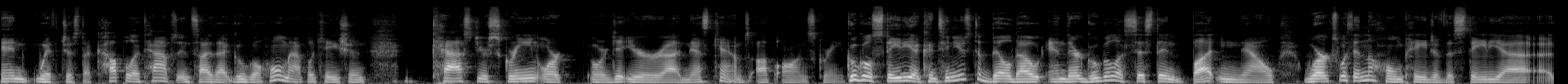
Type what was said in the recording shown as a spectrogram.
and with just a couple of taps inside that Google Home application, cast your screen or or get your uh, Nest cams up on screen. Google Stadia continues to build out and their Google Assistant button now works within the homepage of the Stadia, uh,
